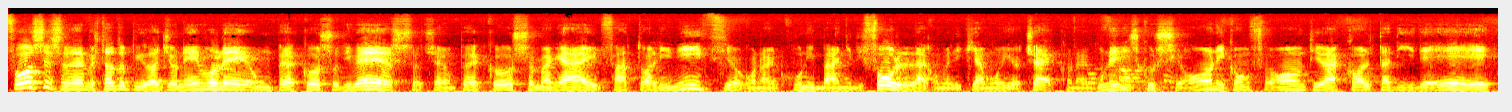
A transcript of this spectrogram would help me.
Forse sarebbe stato più ragionevole un percorso diverso, cioè un percorso magari fatto all'inizio con alcuni bagni di folla, come li chiamo io, cioè con alcune discussioni, confronti, raccolta di idee,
